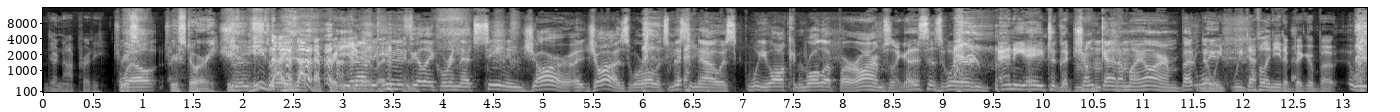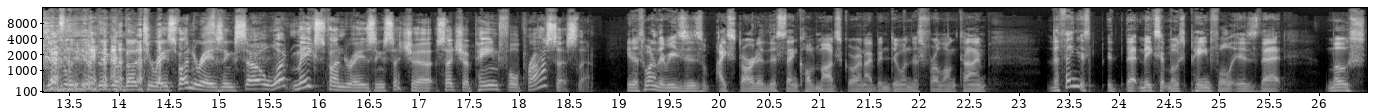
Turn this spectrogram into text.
they're not pretty. True, well, true story. True he's, story. Not, he's not that pretty. you either, know, even feel like we're in that scene in Jar, uh, Jaws, where all that's missing now is we all can roll up our arms. Like this is where NEA took a chunk out of my arm. But no, we, we, we definitely need a bigger boat. We definitely need a bigger boat to raise fundraising. So, what makes fundraising such a such a painful process then? You know, it's one of the reasons I started this thing called ModScore, and I've been doing this for a long time. The thing is that makes it most painful is that most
